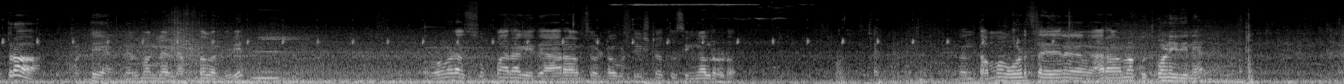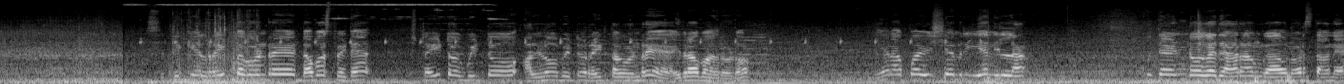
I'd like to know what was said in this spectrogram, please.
ಹತ್ರ ಮತ್ತೆ ನೆಲಮಂಗ್ಲಾಗ ಲೆಫ್ಟ್ ತಗೊಂತೀವಿ ರೋಡ ಸೂಪರ್ ಆಗಿದೆ, ಆರಾಮ್ಸೆ ಹೊರಟೋಗ್ಬಿಡ್ತೀವಿ. ಇಷ್ಟೊತ್ತು ಸಿಂಗಲ್ ರೋಡು. ನನ್ನ ತಮ್ಮ ಓಡಿಸ್ತಾ ಇದ್ದೇನೆ ನಾನು ಆರಾಮಾಗಿ ಕುತ್ಕೊಂಡಿದ್ದೀನಿ. ಸದ್ಯಕ್ಕೆ ಇಲ್ಲಿ ರೈಟ್ ತಗೊಂಡ್ರೆ ಡಬಸ್ಪೇಟೆ ಸ್ಟ್ರೈಟ್ ಹೋಗ್ಬಿಟ್ಟು ಅಲ್ಲೋಗ್ಬಿಟ್ಟು ರೈಟ್ ತಗೊಂಡ್ರೆ ಹೈದ್ರಾಬಾದ್ ರೋಡು. ಏನಪ್ಪ ವಿಷಯ ಅಂದ್ರೆ ಏನಿಲ್ಲ. ಕುತ್ಕೊಂಡು ಹೋಗೋದೆ ಆರಾಮ್ಗೆ, ಅವ್ನು ಓಡಿಸ್ತಾವನೆ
